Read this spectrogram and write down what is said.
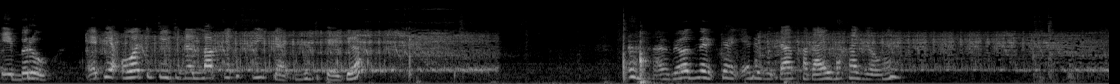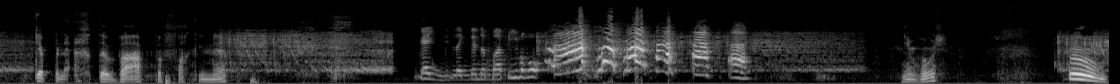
Hey bro, heb je ooit een keertje dat lapje gezien? Kijk, moet je kijken. Hij wil niet. Kijk, en inderdaad gaat hij helemaal gek, jongen. Ik heb een echte wapen fucking net. Kijk, dit lijkt net een bappie, bro. Ja, kom eens. Boom.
